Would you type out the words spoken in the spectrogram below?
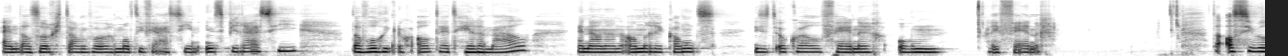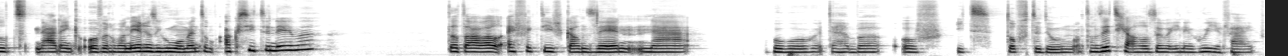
en dat zorgt dan voor motivatie en inspiratie. Dat volg ik nog altijd helemaal. En aan de andere kant is het ook wel fijner om... Allee, fijner. Dat als je wilt nadenken over wanneer is een goed moment om actie te nemen, dat dat wel effectief kan zijn na bewogen te hebben of iets tof te doen. Want dan zit je al zo in een goede vibe.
